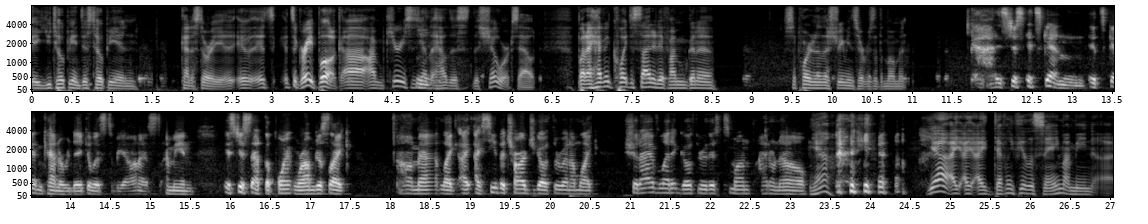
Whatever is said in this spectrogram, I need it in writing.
a utopian dystopian kind of story. It, it's it's a great book. Uh, I'm curious to see how, the, how this the show works out, but I haven't quite decided if I'm gonna support another streaming service at the moment. God, it's just it's getting it's getting kind of ridiculous to be honest. I mean, it's just at the point where I'm just like, oh man, like I, I see the charge go through and I'm like, should I have let it go through this month? I don't know. Yeah, yeah. yeah, I, I, I definitely feel the same. I mean, uh,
